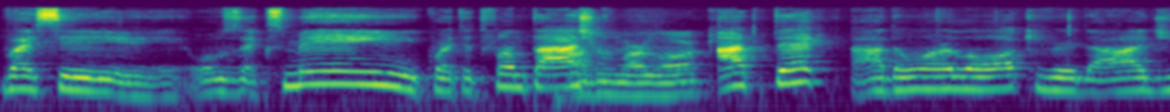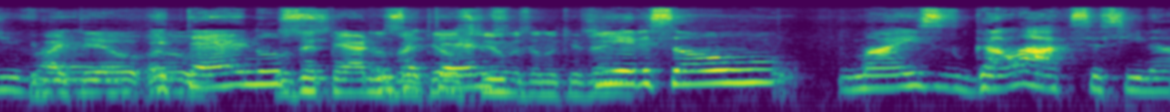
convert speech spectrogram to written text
Vai ser os X-Men, Quarteto Fantástico. Adam Warlock. Até Adam Warlock, verdade. vai ter o- Eternos. os Eternos, vai ter os filmes ano que vem. Que eles são mais galáxia, assim, né?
